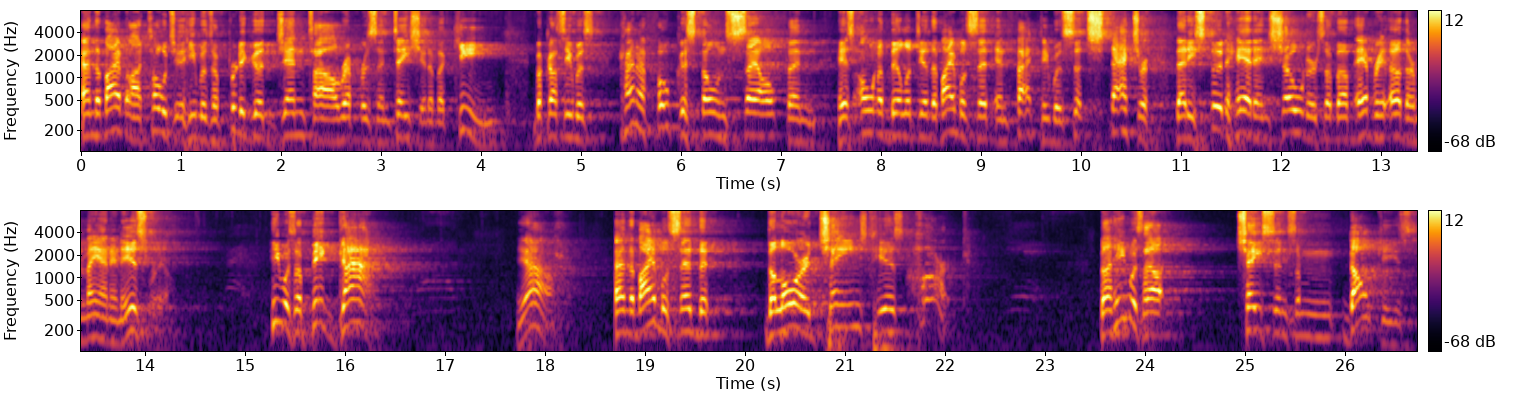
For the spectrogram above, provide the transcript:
And the Bible, I told you, he was a pretty good Gentile representation of a king because he was kind of focused on self and his own ability. The Bible said, in fact, he was such stature that he stood head and shoulders above every other man in Israel. He was a big guy. Yeah. And the Bible said that the Lord changed his heart. But he was out chasing some donkeys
